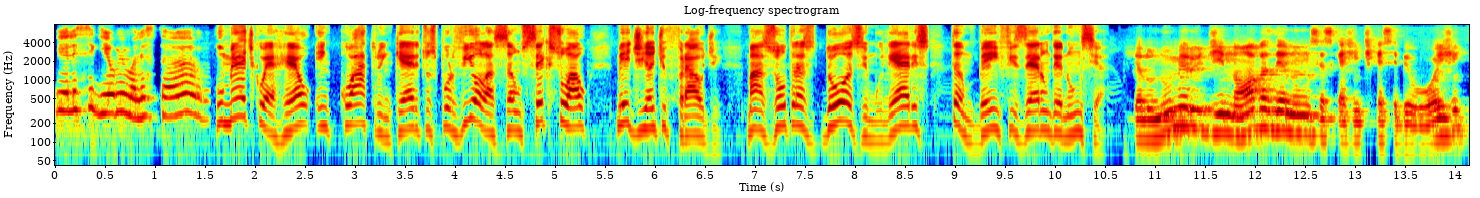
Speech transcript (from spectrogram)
E ele seguiu me molestando. O médico é réu em quatro inquéritos por violação sexual mediante fraude, mas outras 12 mulheres também fizeram denúncia. Pelo número de novas denúncias que a gente recebeu hoje,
